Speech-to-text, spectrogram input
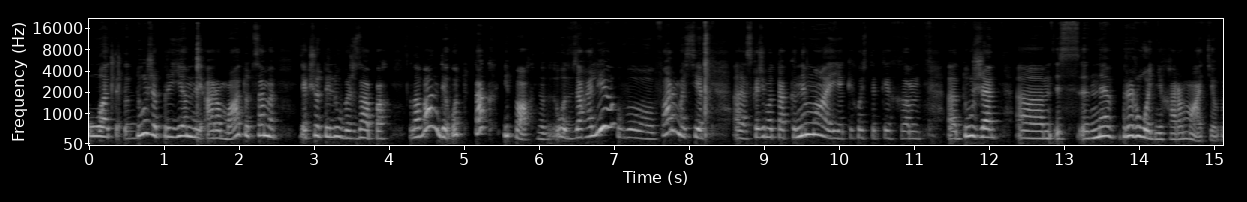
От, дуже приємний аромат. От саме, якщо ти любиш запах лаванди, от так і пахне. От, взагалі в фармасі, е, скажімо так, немає якихось таких ем, е, дуже е, неприродних ароматів.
